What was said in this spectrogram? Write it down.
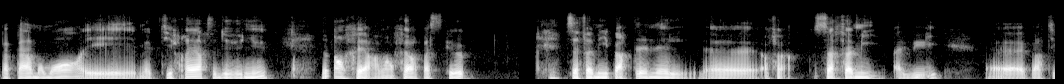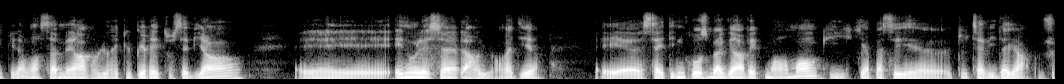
papa, maman et mes petits frères, c'est devenu l'enfer, l'enfer parce que sa famille paternelle, euh, enfin sa famille à lui, euh, particulièrement sa mère a voulu récupérer tous ses biens et, et nous laisser à la rue, on va dire. Et euh, ça a été une grosse bagarre avec ma maman qui, qui a passé euh, toute sa vie. D'ailleurs, je,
